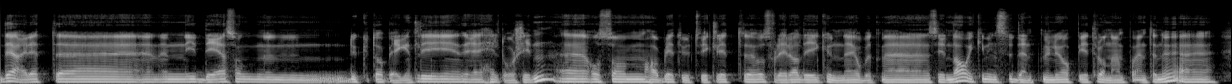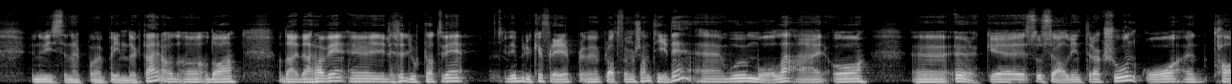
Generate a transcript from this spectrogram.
det er et, eh, en, idé som mm, dukket opp egentlig helt år siden, eh, og som har blitt utviklet hos flere av de kundene jeg jobbet med siden da, og ikke minst studentmiljøet oppe i Trondheim på NTNU. Jeg underviste en på, på Induc der, og, og, da, og der, der har vi eh, gjort at vi vi bruker flere plattformer samtidig, eh, hvor målet er å eh, øke sosial interaksjon og eh, ta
